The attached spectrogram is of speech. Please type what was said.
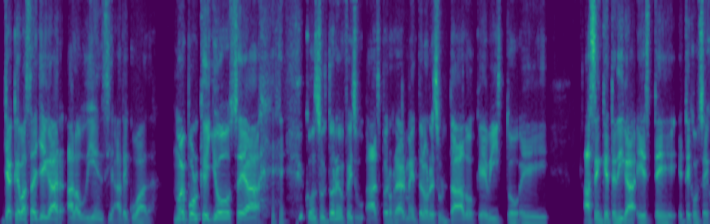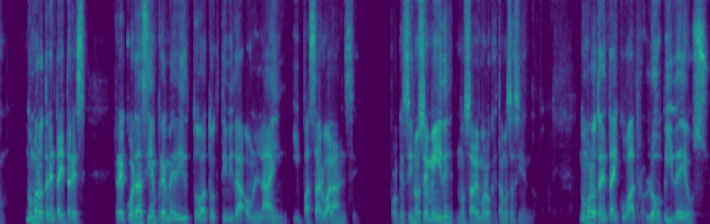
ya que vas a llegar a la audiencia adecuada. No es porque yo sea consultor en Facebook Ads, pero realmente los resultados que he visto eh, hacen que te diga este, este consejo. Número 33. Recuerda siempre medir toda tu actividad online y pasar balance, porque si no se mide, no sabemos lo que estamos haciendo. Número 34, los videos.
